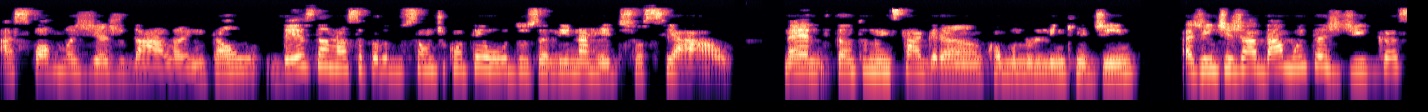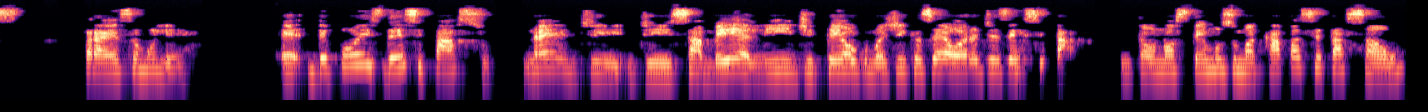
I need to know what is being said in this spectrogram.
as formas de ajudá-la. Então, desde a nossa produção de conteúdos ali na rede social, né, tanto no Instagram como no LinkedIn, a gente já dá muitas dicas para essa mulher. É, depois desse passo, né, de, de saber ali, de ter algumas dicas, é hora de exercitar. Então, nós temos uma capacitação,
